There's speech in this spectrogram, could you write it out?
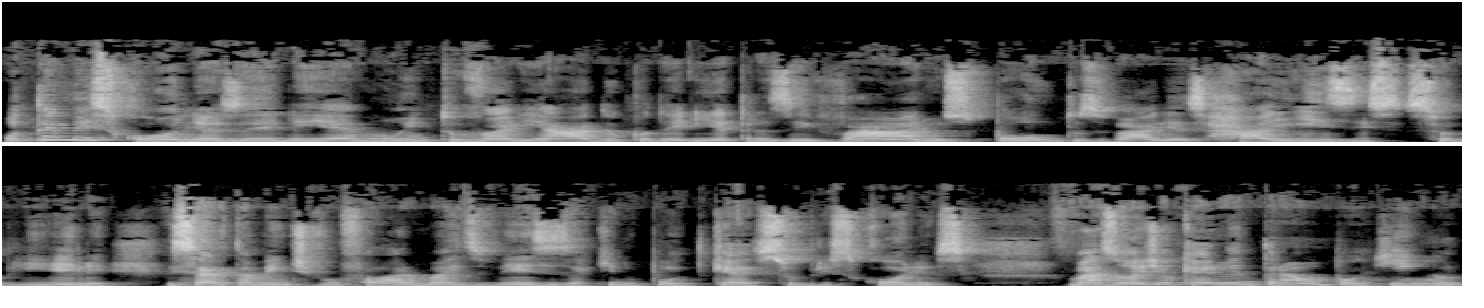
O tema escolhas ele é muito variado. Eu poderia trazer vários pontos, várias raízes sobre ele e certamente vou falar mais vezes aqui no podcast sobre escolhas. Mas hoje eu quero entrar um pouquinho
